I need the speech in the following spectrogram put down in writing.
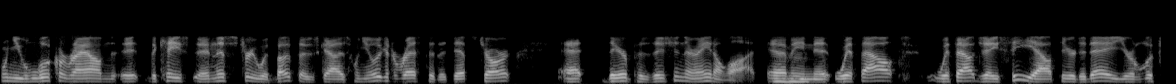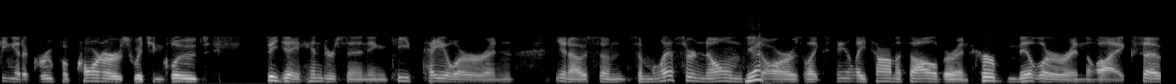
when you look around it, the case, and this is true with both those guys, when you look at the rest of the depth chart at their position, there ain't a lot. I Mhm. mean, it, without without Jaycee out there today, you're looking at a group of corners which includes C.J. Henderson and Keith Taylor and you know some some lesser known Yeah. stars like Stantley Thomas-Oliver and Herb Miller and the like. So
